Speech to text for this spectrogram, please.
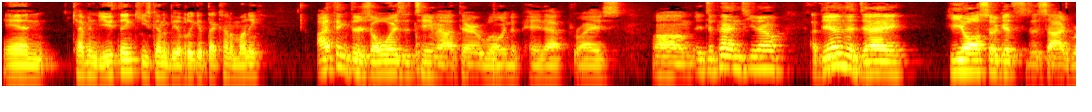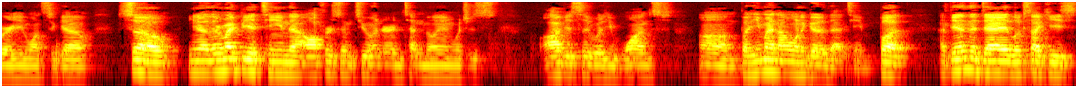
And Kevin, do you think he's going to be able to get that kind of money? I think there's always a team out there willing to pay that price. Um, it depends, you know. At the end of the day, he also gets to decide where he wants to go. So, you know, there might be a team that offers him 210 million, which is obviously what he wants, um, but he might not want to go to that team. But at the end of the day, it looks like he's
